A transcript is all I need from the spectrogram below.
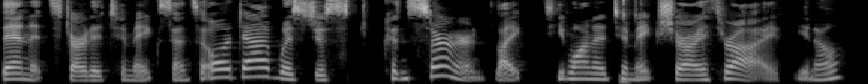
Then it started to make sense. Oh, dad was just concerned. Like he wanted to make sure I thrive, you know?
